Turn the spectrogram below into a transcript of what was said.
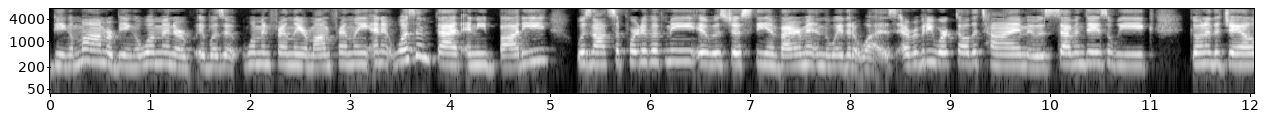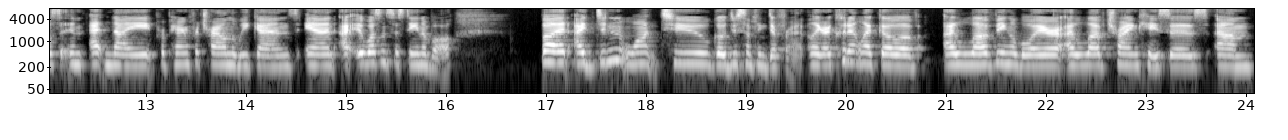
being a mom or being a woman or it was it woman friendly or mom friendly and it wasn't that anybody was not supportive of me. It was just the environment and the way that it was. Everybody worked all the time. It was seven days a week going to the jails in, at night preparing for trial on the weekends and I, it wasn't sustainable. But i didn't want to go do something different. Like i couldn't let go of i love being a lawyer. I love trying cases. Um,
